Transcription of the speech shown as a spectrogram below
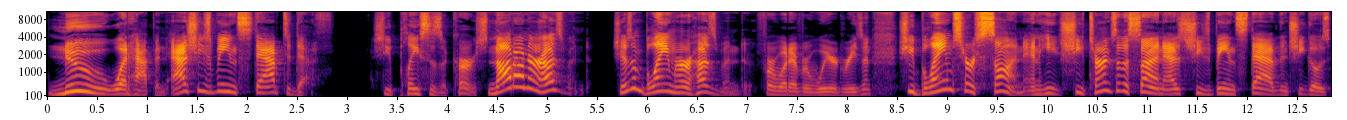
knew what happened. As she's being stabbed to death, she places a curse, not on her husband. She doesn't blame her husband for whatever weird reason. She blames her son, and he she turns to the son as she's being stabbed, and she goes,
